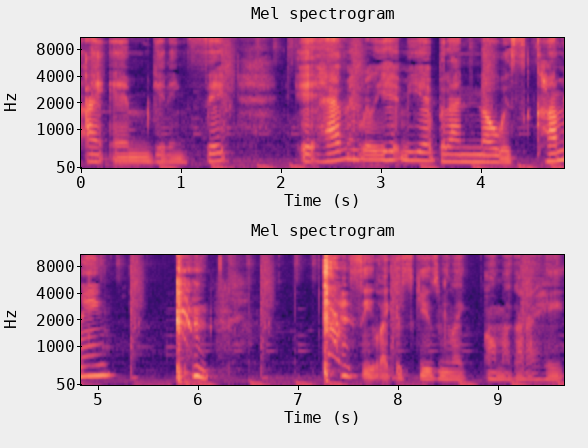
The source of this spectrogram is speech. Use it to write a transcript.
I am getting sick. It haven't really hit me yet, but I know it's coming. See, like, excuse me, like, oh my god, I hate.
